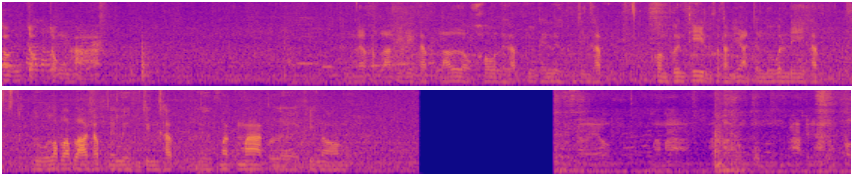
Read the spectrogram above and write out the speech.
ต้องเจาะจงหา ถึงแล้วครับร้านดีๆครับ ร้านโลคอลเลยครับ อยู่ในหลืบจริงๆครับ คนพื้นที่หรือคนแถวนี้อาจจะรู้กันดีครับ ดูรอบๆร้านครับ ในหลืบจริงๆครับหลืบมากๆเลยพี่น้องมาแล้วมาม่าอาหารของกลุ่มอาหารเป็นอาหารของเขา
